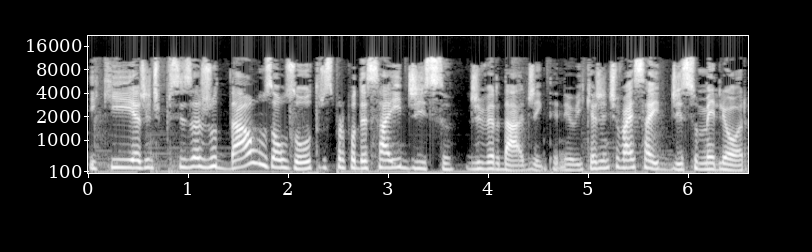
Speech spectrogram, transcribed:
e que a gente precisa ajudar uns aos outros para poder sair disso de verdade, entendeu? E que a gente vai sair disso melhor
